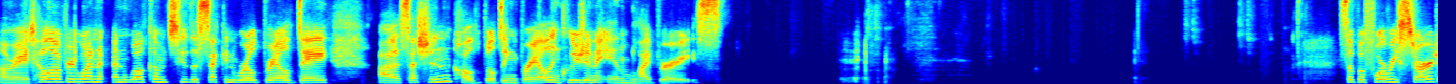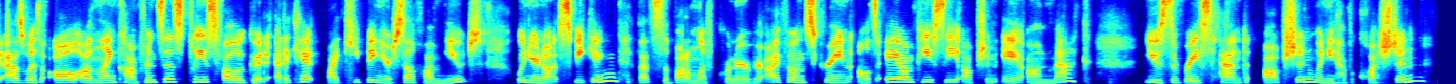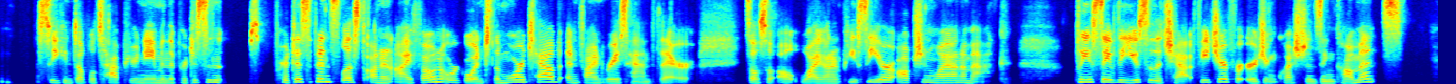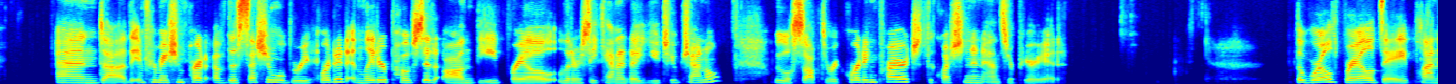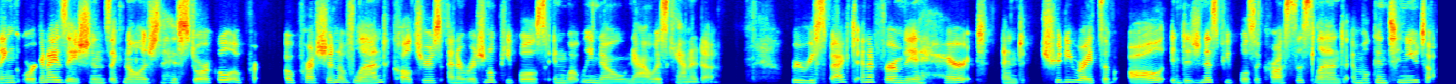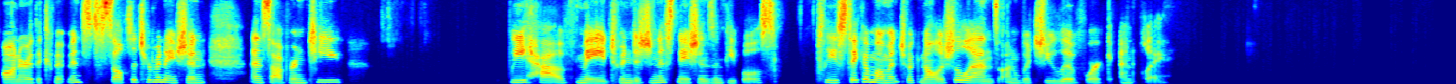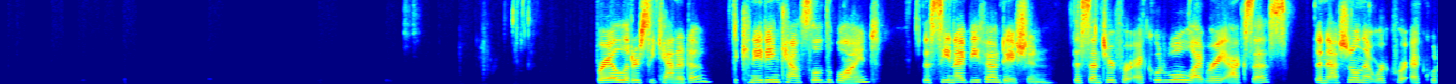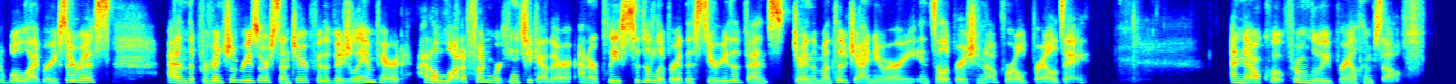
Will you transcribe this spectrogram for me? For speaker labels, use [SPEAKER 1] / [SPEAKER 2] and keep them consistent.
[SPEAKER 1] All right, hello everyone and welcome to the second World Braille Day uh, session called Building Braille Inclusion in Libraries. So before we start, as with all online conferences, please follow good etiquette by keeping yourself on mute when you're not speaking. That's the bottom left corner of your iPhone screen, Alt A on PC, Option A on Mac. Use the raise hand option when you have a question. So you can double tap your name in the participant participants list on an iPhone or go into the More tab and find Raise Hand there. It's also Alt-Y on a PC or Option-Y on a Mac. Please save the use of the chat feature for urgent questions and comments. And uh, the information part of this session will be recorded and later posted on the Braille Literacy Canada YouTube channel. We will stop the recording prior to the question and answer period. The World Braille Day planning organizations acknowledge the historical opp oppression of land, cultures, and original peoples in what we know now as Canada. We respect and affirm the inherent and treaty rights of all Indigenous peoples across this land and will continue to honor the commitments to self-determination and sovereignty we have made to Indigenous nations and peoples. Please take a moment to acknowledge the lands on which you live, work, and play. Braille Literacy Canada, the Canadian Council of the Blind, the CNIB Foundation, the Centre for Equitable Library Access, the National Network for Equitable Library Service, and the Provincial Resource Center for the Visually Impaired had a lot of fun working together and are pleased to deliver this series of events during the month of January in celebration of World Braille Day. And now a quote from Louis Braille himself.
